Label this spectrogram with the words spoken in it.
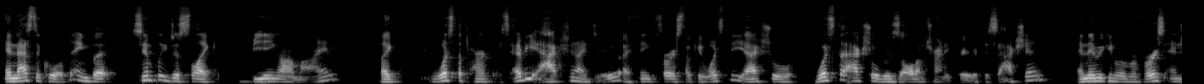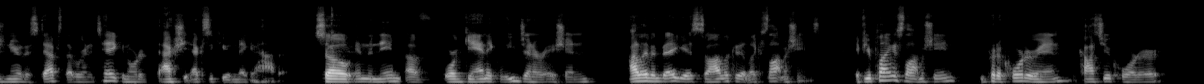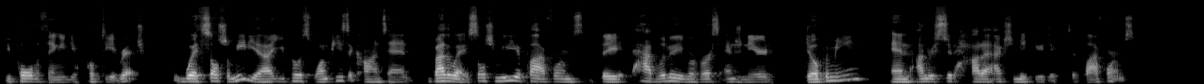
and that's the cool thing. But simply just like being online, like what's the purpose? Every action I do, I think first, okay, what's the actual what's the actual result I'm trying to create with this action? And then we can reverse engineer the steps that we're going to take in order to actually execute and make it happen. So, in the name of organic lead generation, I live in Vegas, so I look at it like slot machines. If you're playing a slot machine, you put a quarter in, it costs you a quarter, you pull the thing and you hope to get rich with social media, you post one piece of content. By the way, social media platforms, they have literally reverse engineered dopamine and understood how to actually make you addicted to the platforms.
